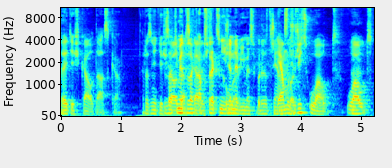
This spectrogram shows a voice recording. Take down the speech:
To je těžká otázka. Hrozně těžká Zatím otázka, je to tak abstraktní, že nevíme, co bude za 13 Já můžu let. říct u aut. U hmm. aut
